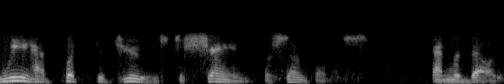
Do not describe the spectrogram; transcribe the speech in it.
We have put the Jews to shame for sinfulness and rebellion.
